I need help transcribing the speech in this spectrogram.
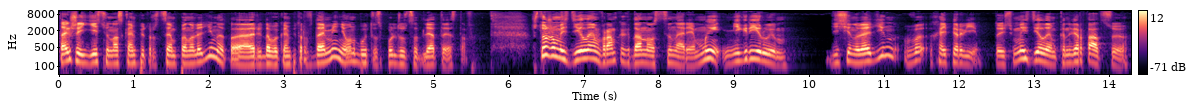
Также есть у нас компьютер с CMP01, это рядовой компьютер в домене, он будет использоваться для тестов. Что же мы сделаем в рамках данного сценария? Мы мигрируем DC01 в Hyper-V. То есть мы сделаем конвертацию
